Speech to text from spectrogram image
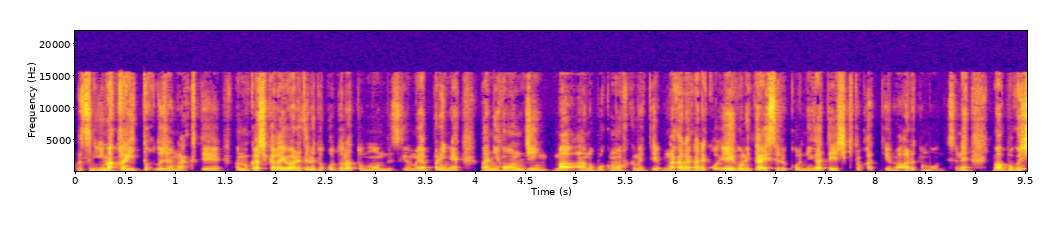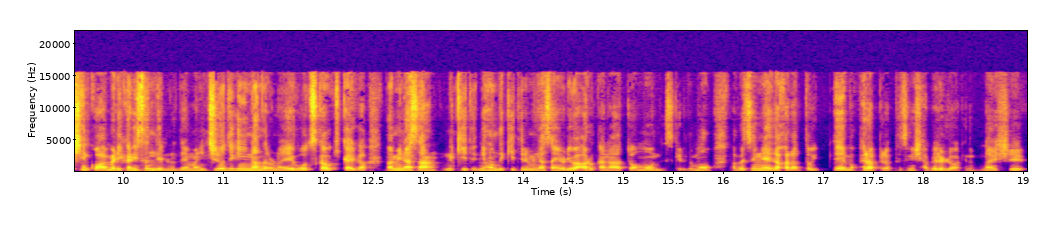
別に今限ったことじゃなくて、まあ、昔から言われてることだと思うんですけども、やっぱりね、まあ、日本人、まあ、あの僕も含めて、なかなかね、こう英語に対するこう苦手意識とかっていうのはあると思うんですね。まあ、僕自身こうアメリカに住んでいるので、まあ、日常的になんだろうな、英語を使う機会が、まあ、皆さん、ね、聞いて、日本で聞いてる皆さんよりはあるかなとは思うんですけれども、まあ、別にね、だからといって、まあ、ペラペラ別に喋れるわけでもないし、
